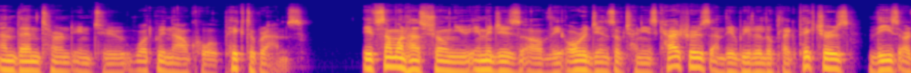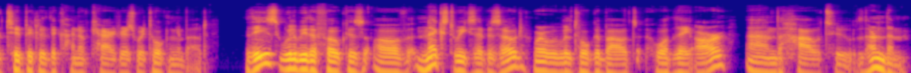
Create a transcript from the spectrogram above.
and then turned into what we now call pictograms. If someone has shown you images of the origins of Chinese characters and they really look like pictures, these are typically the kind of characters we're talking about. These will be the focus of next week's episode, where we will talk about what they are and how to learn them.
